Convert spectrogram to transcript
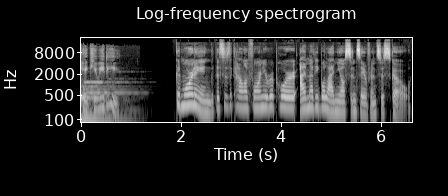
KQED. Good morning. This is the California Report. I'm Madi Bolaños in San Francisco.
